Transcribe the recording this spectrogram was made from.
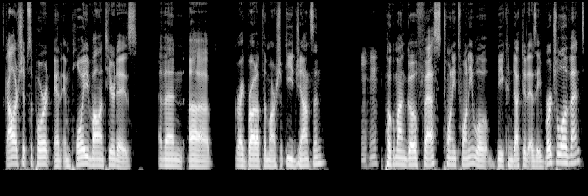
scholarship support, and employee volunteer days. And then uh, Greg brought up the Marsha P. Johnson. Hmm Pokemon Go Fest 2020 will be conducted as a virtual event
